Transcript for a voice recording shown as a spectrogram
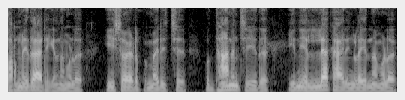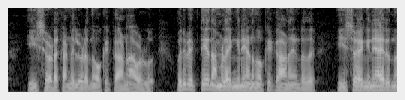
ഓർമ്മ ഇതായിരിക്കണം. നമ്മൾ ഈശോയോടൊപ്പം മരിച്ച് ഉദ്ധാനം ചെയ്ത് ഇനി എല്ലാ കാര്യങ്ങളെയും നമ്മൾ ഈശോയുടെ കണ്ണിലൂടെ നോക്കിക്കാണാവുള്ളൂ. ഒരു വ്യക്തിയെ നമ്മൾ എങ്ങനെയാണ് നോക്കിക്കാണേണ്ടത്? ഈശോ എങ്ങനെയായിരുന്നു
